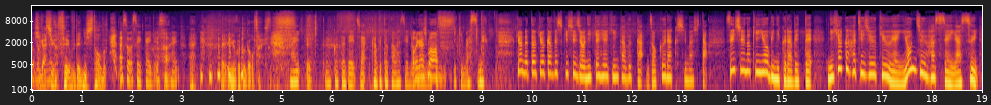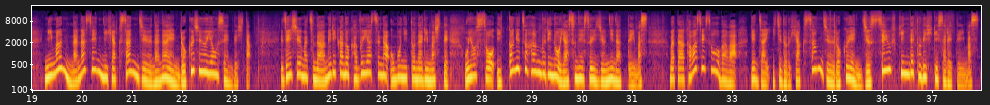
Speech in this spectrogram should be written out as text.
東が西部で西東部。あ、そう正解です。はい。はい、えー、いうことでございます。はい。ということでじゃあ株と為替のお願いします。いきますね。今日の東京株式市場日経平均株価続落しました。先週の金曜日に比べて289円48銭安い2万7237円64銭でした。前週末のアメリカの株安が重荷となりましておよそ1ヶ月半ぶりの安値水準になっていますまた為替相場は現在1ドル136円10銭付近で取引されています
